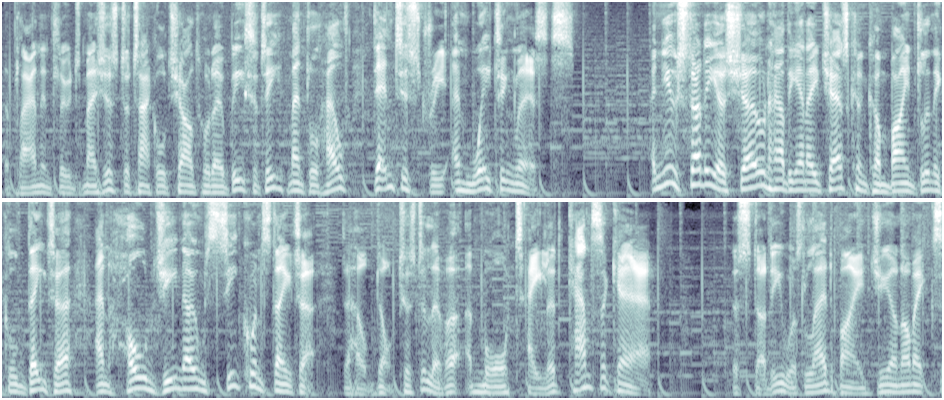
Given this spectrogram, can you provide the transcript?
The plan includes measures to tackle childhood obesity, mental health, dentistry, and waiting lists. A new study has shown how the NHS can combine clinical data and whole genome sequence data to help doctors deliver a more tailored cancer care. The study was led by Genomics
